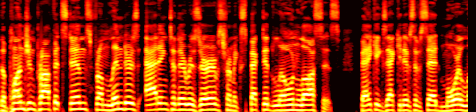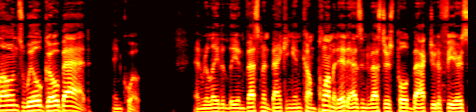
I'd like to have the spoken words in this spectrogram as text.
the plunge in profit stems from lenders adding to their reserves from expected loan losses. Bank executives have said more loans will go bad, end quote. And relatedly, investment banking income plummeted as investors pulled back due to fears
